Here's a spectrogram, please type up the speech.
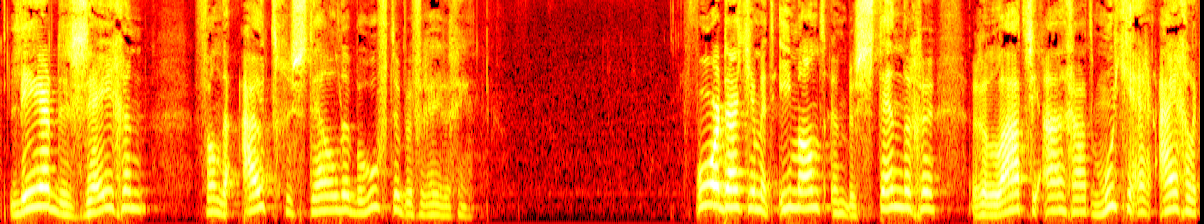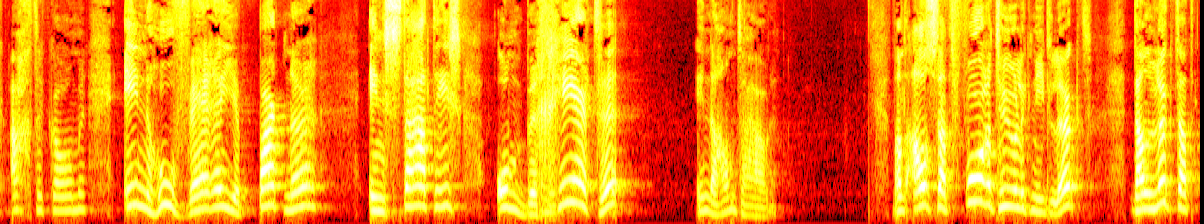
Leer de zegen van de uitgestelde behoeftebevrediging. Voordat je met iemand een bestendige relatie aangaat, moet je er eigenlijk achter komen in hoeverre je partner in staat is om begeerte in de hand te houden. Want als dat voor het huwelijk niet lukt, dan lukt dat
